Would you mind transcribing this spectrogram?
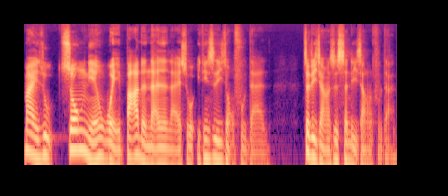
迈入中年尾巴的男人来说，一定是一种负担。这里讲的是生理上的负担。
